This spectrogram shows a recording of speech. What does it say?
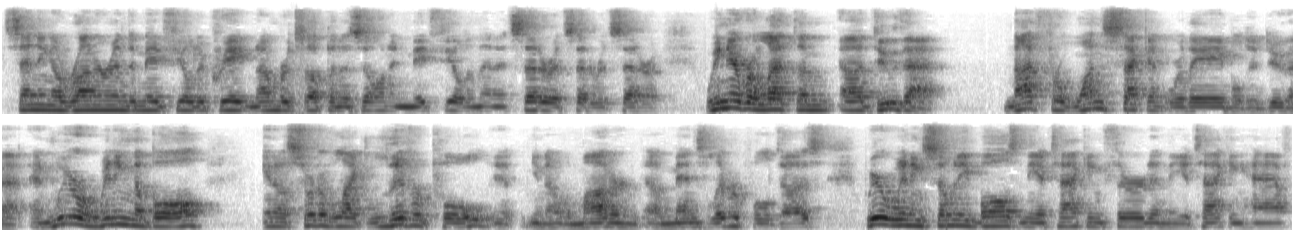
sending a runner into midfield to create numbers up in a zone in midfield and then et cetera, et cetera, et cetera. We never let them uh, do that. Not for one second were they able to do that. And we were winning the ball, you know, sort of like Liverpool, you know, the modern uh, men's Liverpool does. We were winning so many balls in the attacking third and the attacking half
